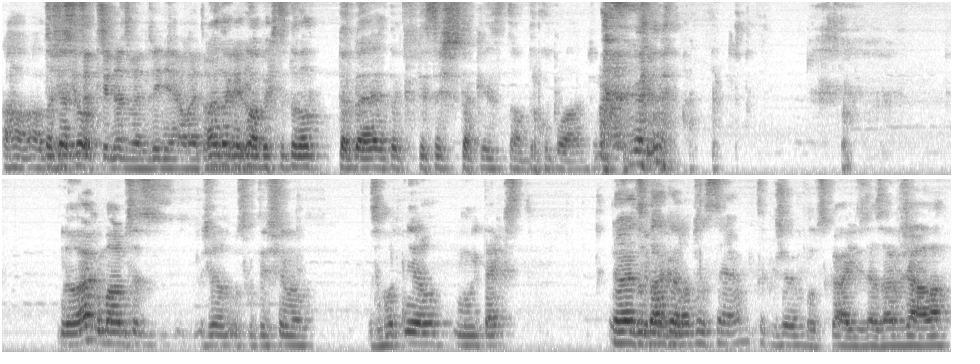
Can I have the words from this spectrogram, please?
Aha, a tak jako... Třinec z Vendrině, ale je to Ale tak jako abych citoval tebe, tak ty jsi taky tam trochu Polák. no jako málem se, že uskutečnil, zhmotnil můj text No je to tak, ano, přesně. Takže... Polská jízda zaržála,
